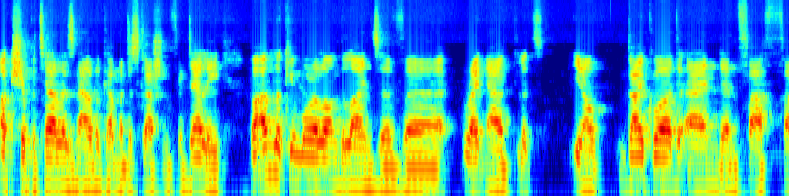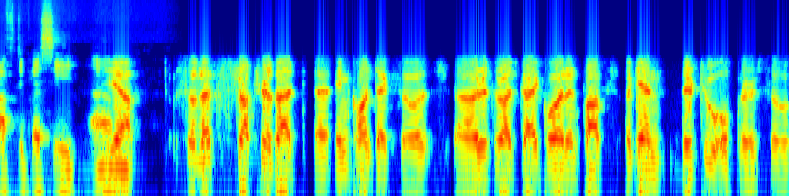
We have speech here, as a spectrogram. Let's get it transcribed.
Akshar Patel has now become a discussion for Delhi. But I'm looking more along the lines of uh, right now. Let's you know Gaikwad and and Faf Faf du Plessis. Um, yeah. So let's structure that uh, in context. So uh, Ruturaj Gaikwad and Faf again, they're two openers. So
